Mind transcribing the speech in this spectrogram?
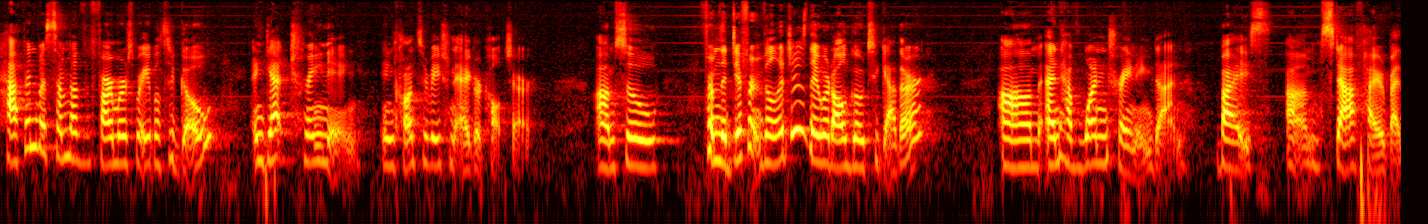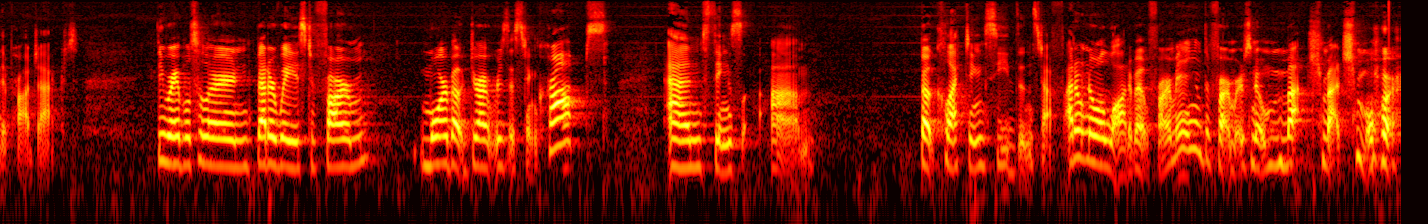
happened was some of the farmers were able to go and get training in conservation agriculture. Um, so, from the different villages, they would all go together um, and have one training done by um, staff hired by the project. They were able to learn better ways to farm, more about drought resistant crops, and things um, about collecting seeds and stuff. I don't know a lot about farming, the farmers know much, much more.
